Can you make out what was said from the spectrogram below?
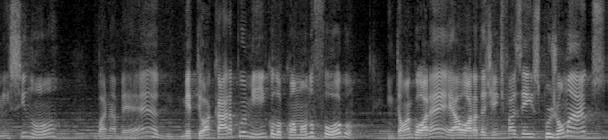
me ensinou. Barnabé meteu a cara por mim, colocou a mão no fogo. Então agora é a hora da gente fazer isso por João Marcos.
